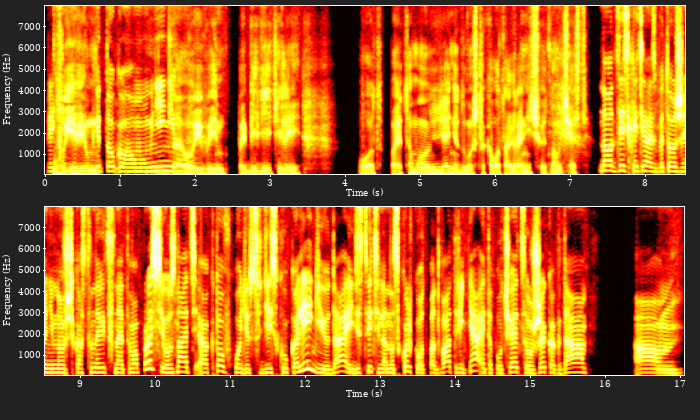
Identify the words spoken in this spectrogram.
Прийти выявим... К итоговому мнению. Да, выявим победителей. Вот, поэтому я не думаю, что кого-то ограничивают на участие. Ну вот здесь хотелось бы тоже немножечко остановиться на этом вопросе и узнать, а кто входит в судейскую коллегию, да, и действительно, насколько вот по 2-3 дня это получается уже, когда эм,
